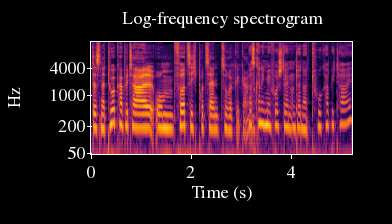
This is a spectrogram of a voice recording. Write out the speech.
das Naturkapital um 40 Prozent zurückgegangen. Was kann ich mir vorstellen unter Naturkapital?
